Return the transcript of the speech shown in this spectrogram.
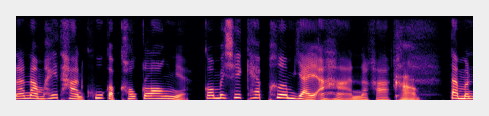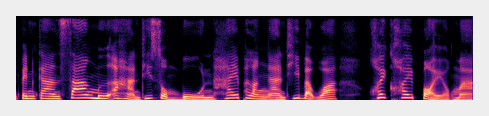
แนะนำให้ทานคู่กับข้าวกล้องเนี่ย ก็ไม่ใช่แค่เพิ่มใยอาหารนะคะ ครับ แต่มันเป็นการสร้างมื้ออาหารที่สมบูรณ์ ให้พลังงานที่แบบว่าค่อยๆ ปล่อยออกมา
